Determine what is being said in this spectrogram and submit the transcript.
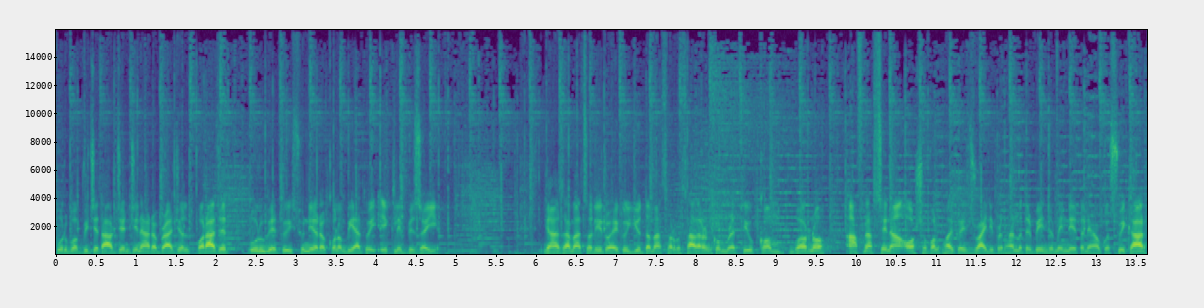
पूर्व विजेता अर्जेन्टिना र ब्राजिल पराजित उरुगे दुई शून्य र कोलम्बिया दुई एकले विजयी। गाजामा चलिरहेको युद्धमा सर्वसाधारणको मृत्यु कम गर्न आफ्ना सेना असफल भएको इजरायली प्रधानमन्त्री बेन्जामिन नेतन्याहुको स्वीकार।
